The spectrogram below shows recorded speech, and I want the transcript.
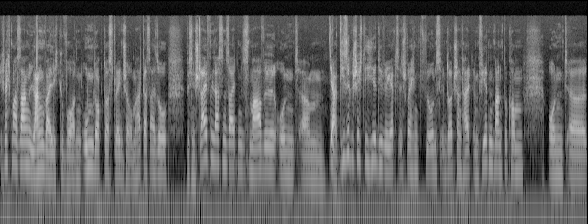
ich möchte mal sagen, langweilig geworden um Doctor Strange herum. Hat das also ein bisschen schleifen lassen seitens Marvel und ähm, ja, diese Geschichte hier, die wir jetzt entsprechend für uns in Deutschland halt im vierten Band bekommen und äh,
